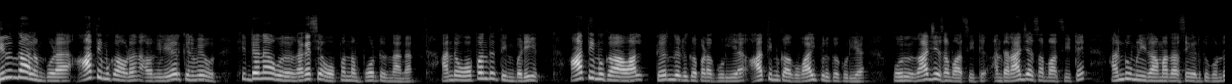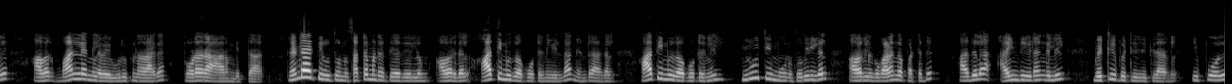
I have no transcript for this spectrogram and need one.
இருந்தாலும் கூட அதிமுகவுடன் அவர்கள் ஏற்கனவே ஒரு ஹிட்டனாக ஒரு ரகசிய ஒப்பந்தம் போட்டிருந்தாங்க. அந்த ஒப்பந்தத்தின்படி அதிமுகவால் தேர்ந்தெடுக்கப்படக்கூடிய அதிமுகவுக்கு வாய்ப்பு இருக்கக்கூடிய ஒரு ராஜ்யசபா சீட்டு அந்த ராஜ்யசபா சீட்டை அன்புமணி ராமதாஸை எடுத்துக்கொண்டு அவர் மாநிலங்களவை உறுப்பினராக தொடர ஆரம்பித்தார். ரெண்டாயிரத்தி இருபத்தொன்று சட்டமன்ற தேர்தலிலும் அவர்கள் அதிமுக கூட்டணியில் தான் நின்றார்கள். அதிமுக கூட்டணியில் இருபத்தி மூணு தொகுதிகள் அவர்களுக்கு வழங்கப்பட்டது. அதில் ஐந்து இடங்களில் வெற்றி பெற்றிருக்கிறார்கள். இப்போது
